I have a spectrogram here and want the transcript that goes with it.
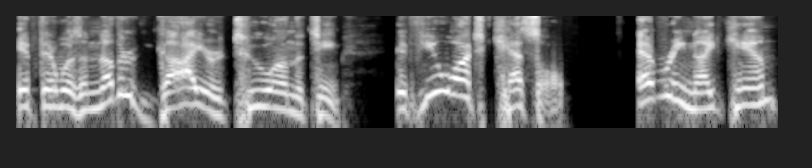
if there was another guy or two on the team, if you watch Kessel every night, Cam,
